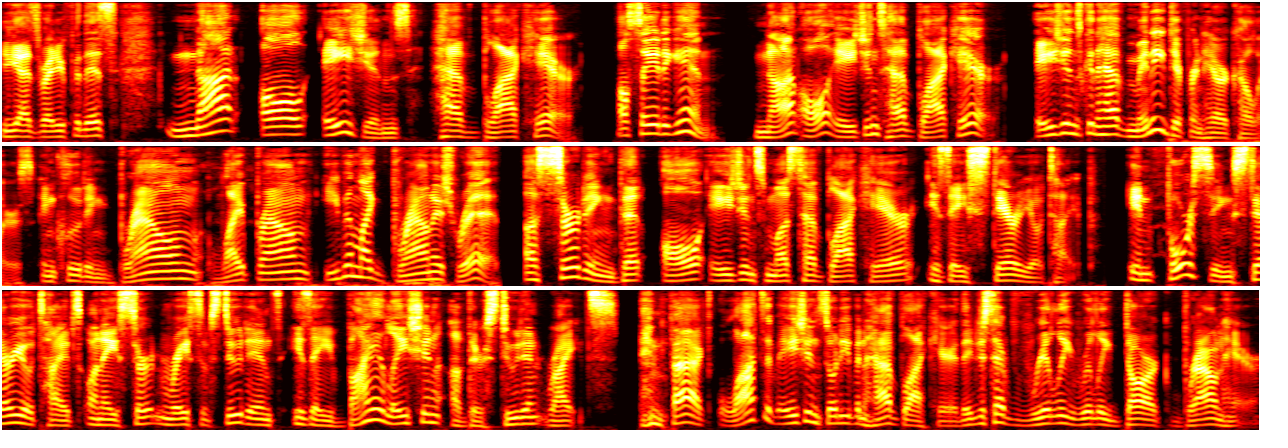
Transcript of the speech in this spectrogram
guys ready for this? Not all Asians have black hair. I'll say it again. Not all Asians have black hair. Asians can have many different hair colors, including brown, light brown, even like brownish red. Asserting that all Asians must have black hair is a stereotype. Enforcing stereotypes on a certain race of students is a violation of their student rights. In fact, lots of Asians don't even have black hair. They just have really, really dark brown hair.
